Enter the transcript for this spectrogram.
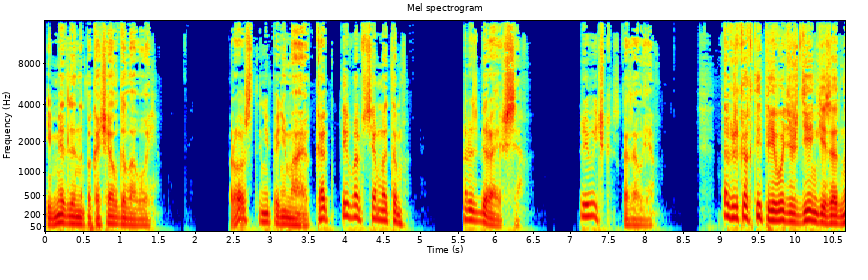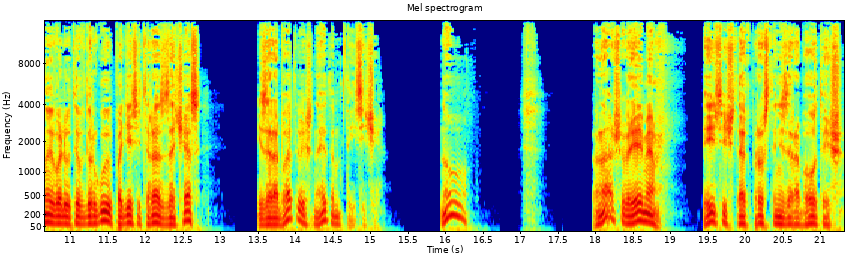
и медленно покачал головой. Просто не понимаю, как ты во всем этом разбираешься. Привычка, сказал я. Так же, как ты переводишь деньги из одной валюты в другую по десять раз за час и зарабатываешь на этом тысячи. Ну, в наше время тысяч так просто не заработаешь,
